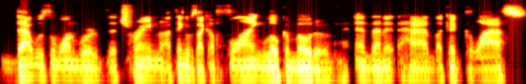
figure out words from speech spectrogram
that was the one where the train, I think it was like a flying locomotive, and then it had like a glass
